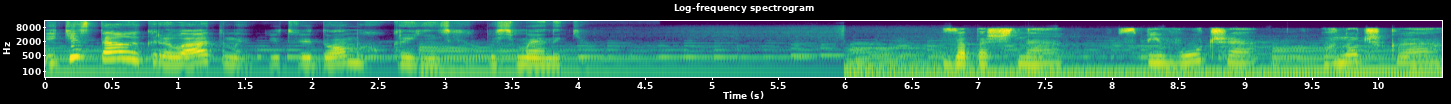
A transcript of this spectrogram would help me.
які стали крилатими від відомих українських письменників. запашна, співуча, гнучка,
